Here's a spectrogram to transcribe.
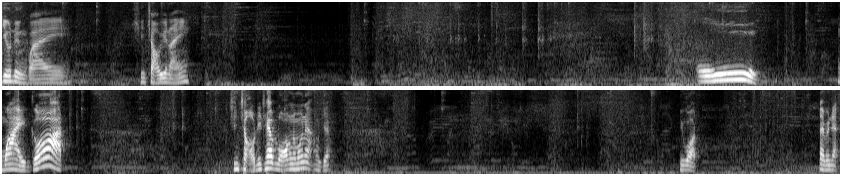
กิลหนึ่งไป ชินเฉาอยู่ไหน โอ้ my god ชินเฉานี่แทบร้องแล้วมั้งเนี่ยเมื่อกี้มีวอดได้ไหมเนี่ย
